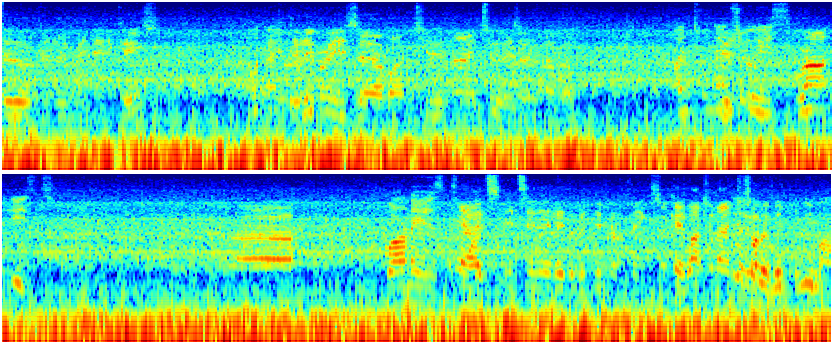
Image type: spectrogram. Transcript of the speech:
to delivery in any case. Okay. Delivery is uh, 1292, as I remember. One to Usually- is ground east. Uh, Ground east. yeah, it's it's in a little bit different things. Okay, 1292. 这上面没屏蔽吗？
